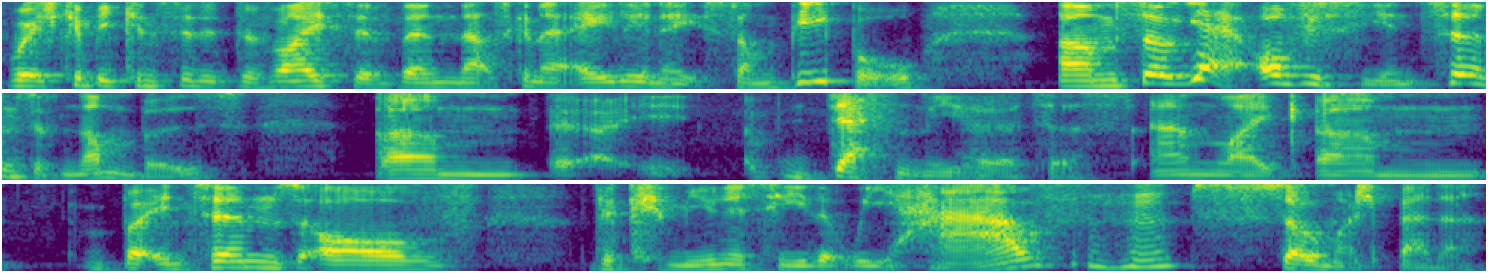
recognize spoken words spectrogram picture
which could be considered divisive, then that's going to alienate some people. Um, so yeah, obviously, in terms of numbers. Um, it definitely hurt us, and like, um, but in terms of the community that we have, so much better.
